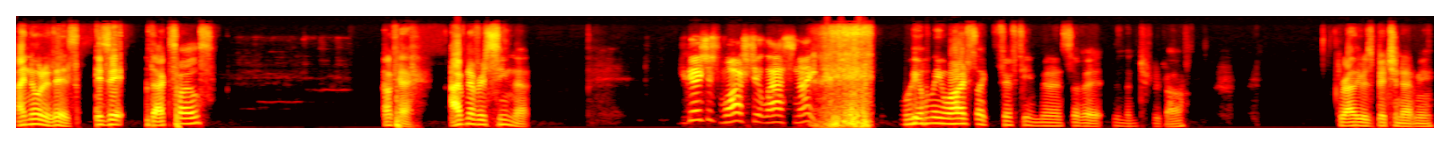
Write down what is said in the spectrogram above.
I know what it is. Is it the X Files? Okay. I've never seen that. You guys just watched it last night. We only watched like 15 minutes of it and then turned it off. Riley was bitching at me.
